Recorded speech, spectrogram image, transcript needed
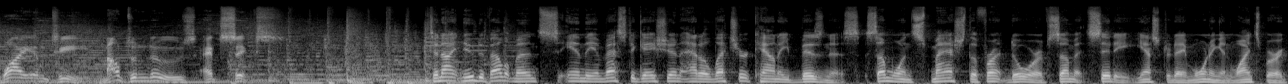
WYMT Mountain News at 6. Tonight, new developments in the investigation at a Letcher County business. Someone smashed the front door of Summit City yesterday morning in Whitesburg.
